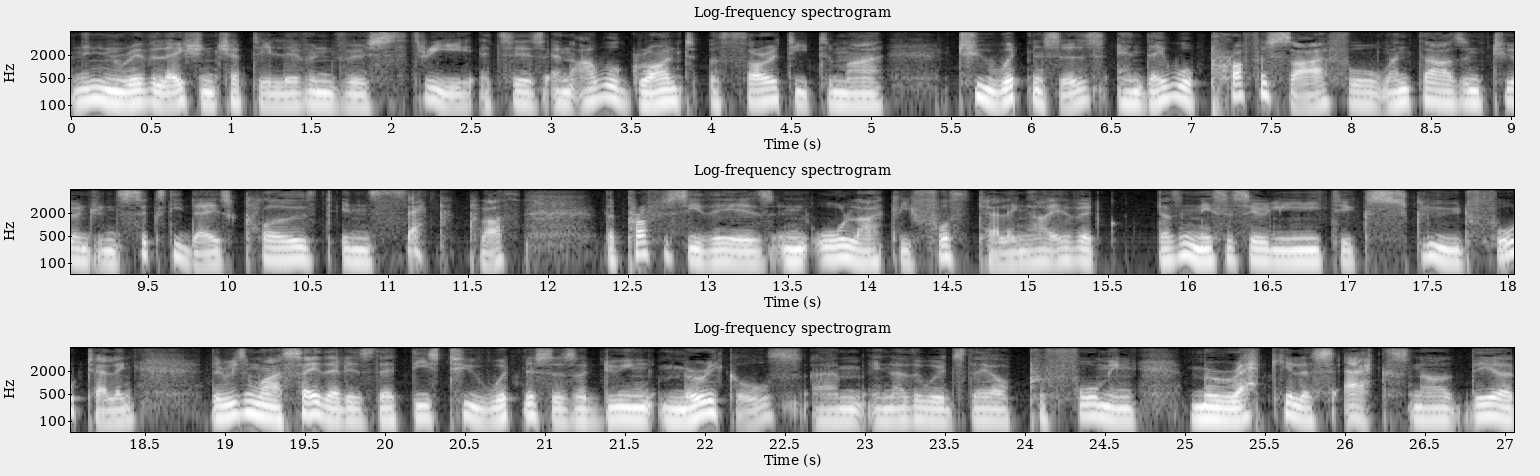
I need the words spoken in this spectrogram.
And then in Revelation chapter 11, verse 3, it says, And I will grant authority to my two witnesses, and they will prophesy for 1,260 days, clothed in sackcloth. The prophecy there is in all likely forthtelling. However, it doesn't necessarily need to exclude foretelling. The reason why I say that is that these two witnesses are doing miracles. Um, in other words, they are performing miraculous acts. Now, there are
